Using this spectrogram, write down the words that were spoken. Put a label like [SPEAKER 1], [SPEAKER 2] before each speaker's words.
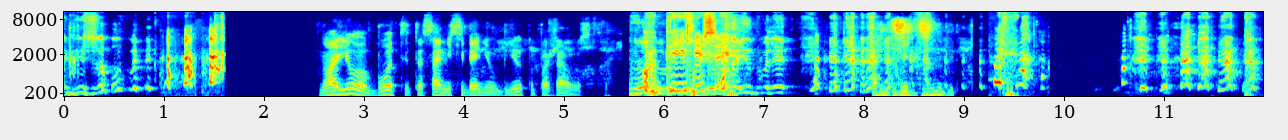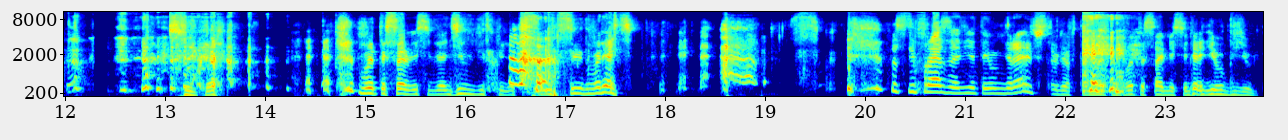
[SPEAKER 1] Прибежал, блядь.
[SPEAKER 2] Ну алло, боты-то сами себя не убьют, ну пожалуйста.
[SPEAKER 3] Убили же.
[SPEAKER 1] убивают, блядь.
[SPEAKER 2] Один, блин. Сука. Боты сами себя не убьют, хуя. Суицид, блядь. После фразы они это и умирают, что ли, автоматы, боты сами себя не убьют.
